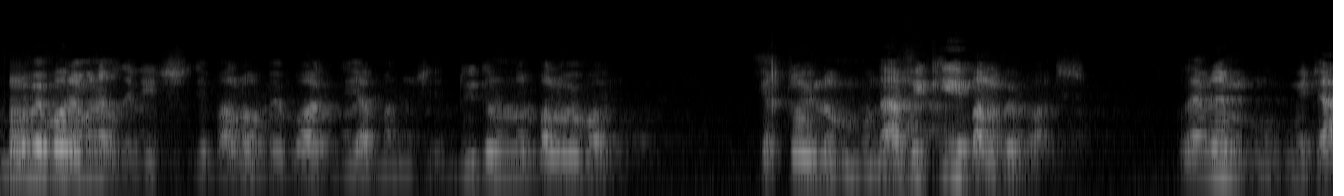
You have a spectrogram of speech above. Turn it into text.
ভালো ব্যবহার এমন এক জিনিস যে ভালো ব্যবহার দিয়া মানুষের দুই ধরনের ভালো ব্যবহার। একটা হইল মুনাফিকি ভালো ব্যবহার। এমনি মুখ মিঠা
